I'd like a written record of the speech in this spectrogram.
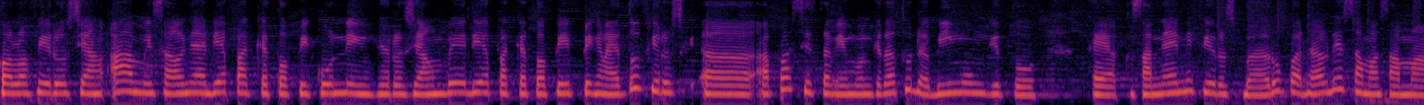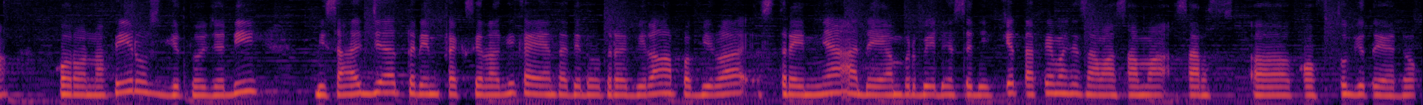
kalau virus yang A misalnya dia pakai topi kuning, virus yang B dia pakai topi pink. Nah itu virus uh, apa sistem imun kita tuh udah bingung gitu. Kayak kesannya ini virus baru padahal dia sama-sama coronavirus gitu. Jadi bisa aja terinfeksi lagi kayak yang tadi dokter bilang apabila strainnya ada yang berbeda sedikit tapi masih sama-sama SARS-CoV-2 gitu ya dok?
